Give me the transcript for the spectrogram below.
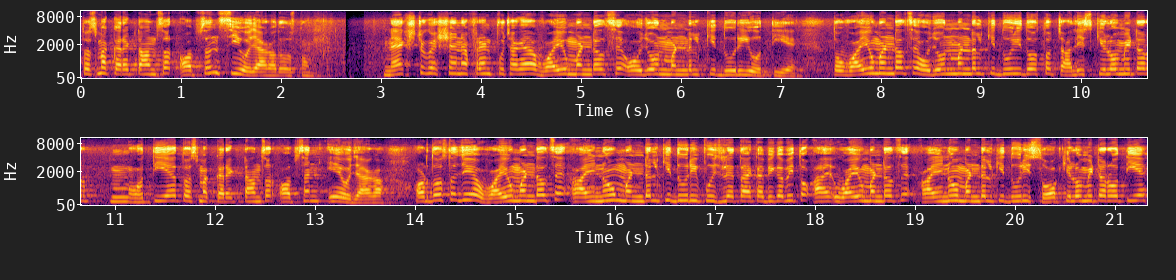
तो इसमें करेक्ट आंसर ऑप्शन सी हो जाएगा दोस्तों। नेक्स्ट क्वेश्चन है फ्रेंड पूछा गया, वायुमंडल से ओजोन मंडल की दूरी होती है। तो वायुमंडल से ओजोन मंडल की दूरी दोस्तों 40 किलोमीटर होती है तो इसमें करेक्ट आंसर ऑप्शन ए हो जाएगा। और दोस्तों जो वायुमंडल से आयनो मंडल की दूरी पूछ लेता है कभी कभी तो वायुमंडल से आयनो मंडल की दूरी 100 किलोमीटर होती है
